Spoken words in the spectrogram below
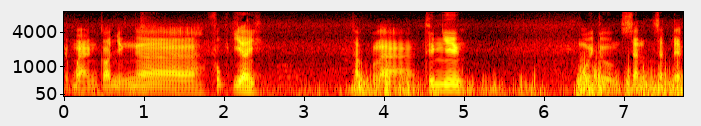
các bạn có những ờ, phút giây thật là thiên nhiên. Môi trường xanh sạch đẹp.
